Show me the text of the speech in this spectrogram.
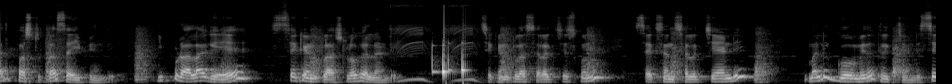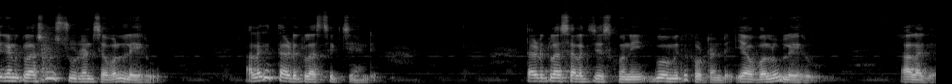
అది ఫస్ట్ క్లాస్ అయిపోయింది. ఇప్పుడు అలాగే సెకండ్ క్లాస్లోకి వెళ్ళండి. సెకండ్ క్లాస్ సెలెక్ట్ చేసుకొని సెక్షన్ సెలెక్ట్ చేయండి. మళ్ళీ గో మీద క్లిక్ చేయండి. సెకండ్ క్లాస్లో స్టూడెంట్స్ ఎవరు లేరు. అలాగే థర్డ్ క్లాస్ చెక్ చేయండి. థర్డ్ క్లాస్ సెలెక్ట్ చేసుకొని గో మీద కొట్టండి. ఎవరు లేరు. అలాగే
